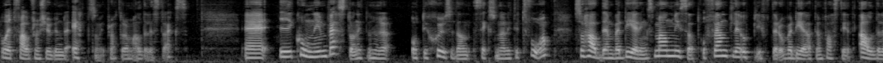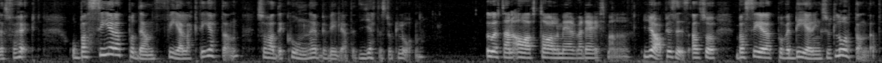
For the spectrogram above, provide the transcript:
Och ett fall från 2001 som vi pratar om alldeles strax. Eh, I Kone Invest då, 1987 sidan 692 så hade en värderingsman missat offentliga uppgifter och värderat en fastighet alldeles för högt. Och baserat på den felaktigheten så hade Kone beviljat ett jättestort lån. Utan avtal med värderingsmannen. Ja, precis. Alltså baserat på värderingsutlåtandet.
